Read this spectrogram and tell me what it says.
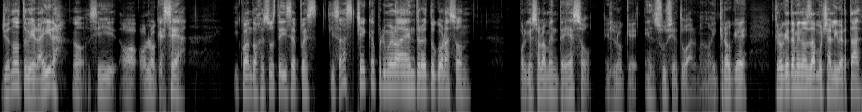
yo no tuviera ira, ¿no? Sí, o, lo que sea. Y cuando Jesús te dice, pues quizás checa primero adentro de tu corazón, porque solamente eso es lo que ensucia tu alma, ¿no? Y creo que, creo que también nos da mucha libertad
